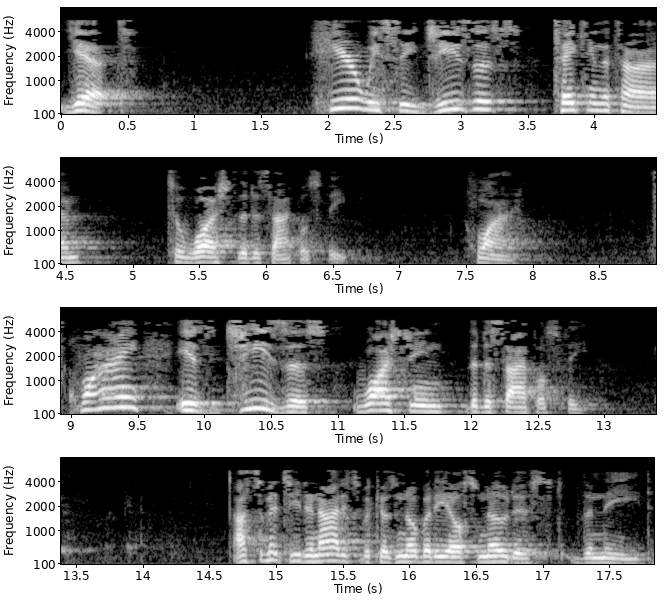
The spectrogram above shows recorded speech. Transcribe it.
Yet, here we see Jesus taking the time to wash the disciples' feet. Why? Why is Jesus washing the disciples' feet? I submit to you tonight it's because nobody else noticed the need.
